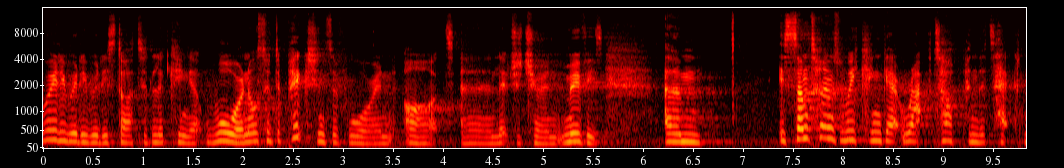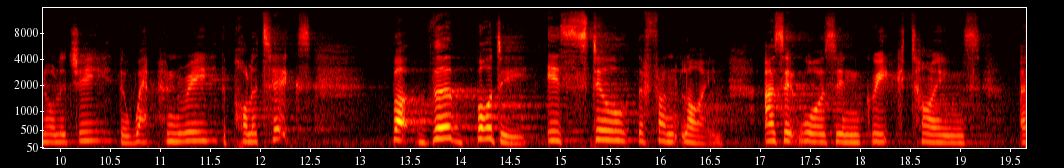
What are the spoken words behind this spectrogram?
really, really, really started looking at war and also depictions of war in art and literature and movies um, is sometimes we can get wrapped up in the technology, the weaponry, the politics, but the body is still the front line, as it was in Greek times, uh,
